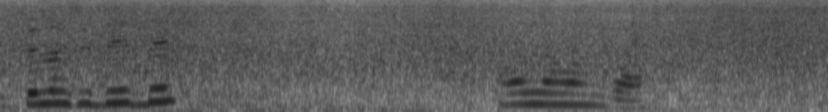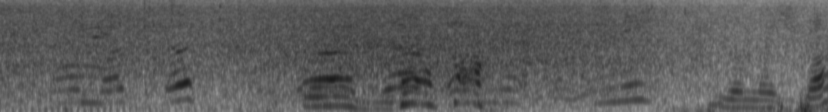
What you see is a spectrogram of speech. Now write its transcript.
Dito lang si Bebe. Alam ka. Lumas ka?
